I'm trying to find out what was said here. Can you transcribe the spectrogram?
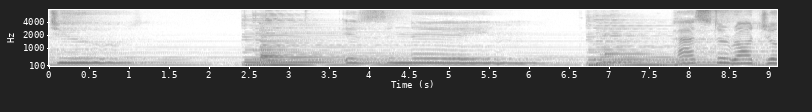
Latitude is the name. Pastor Rogers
